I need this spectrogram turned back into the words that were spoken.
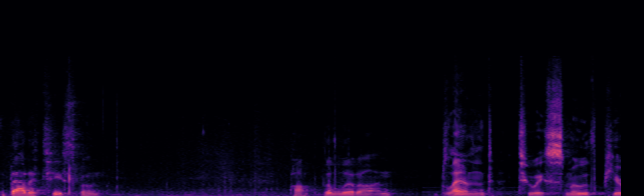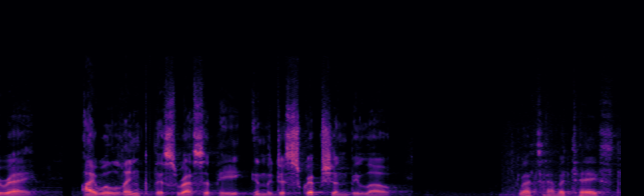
About a teaspoon. Pop the lid on. Blend to a smooth puree. I will link this recipe in the description below. Let's have a taste.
